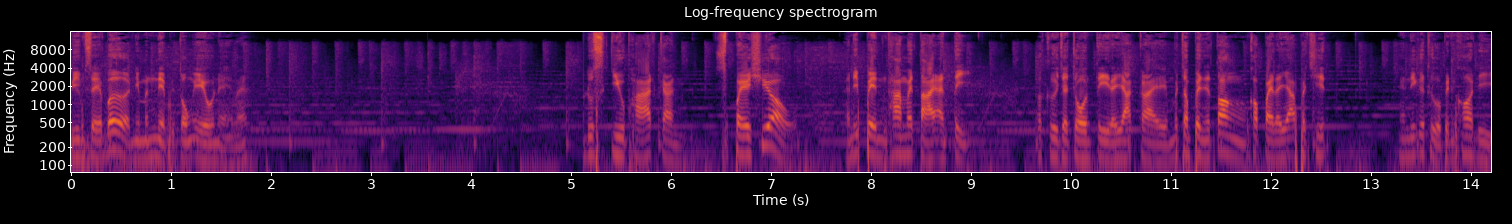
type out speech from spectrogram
บีมเซเบอร์นี่มันเหน็บอยู่ตรงเอวเนี่ยเห็นไหมดูสกิลพาร์ทกันสเปเชียลอันนี้เป็นท่าไม่ตายอันติ ก็คือจะโจมตีระยะไกล ไม่จำเป็นจะต้องเข้าไประยะประชิด อันนี้ก็ถือว่าเป็นข้อดี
